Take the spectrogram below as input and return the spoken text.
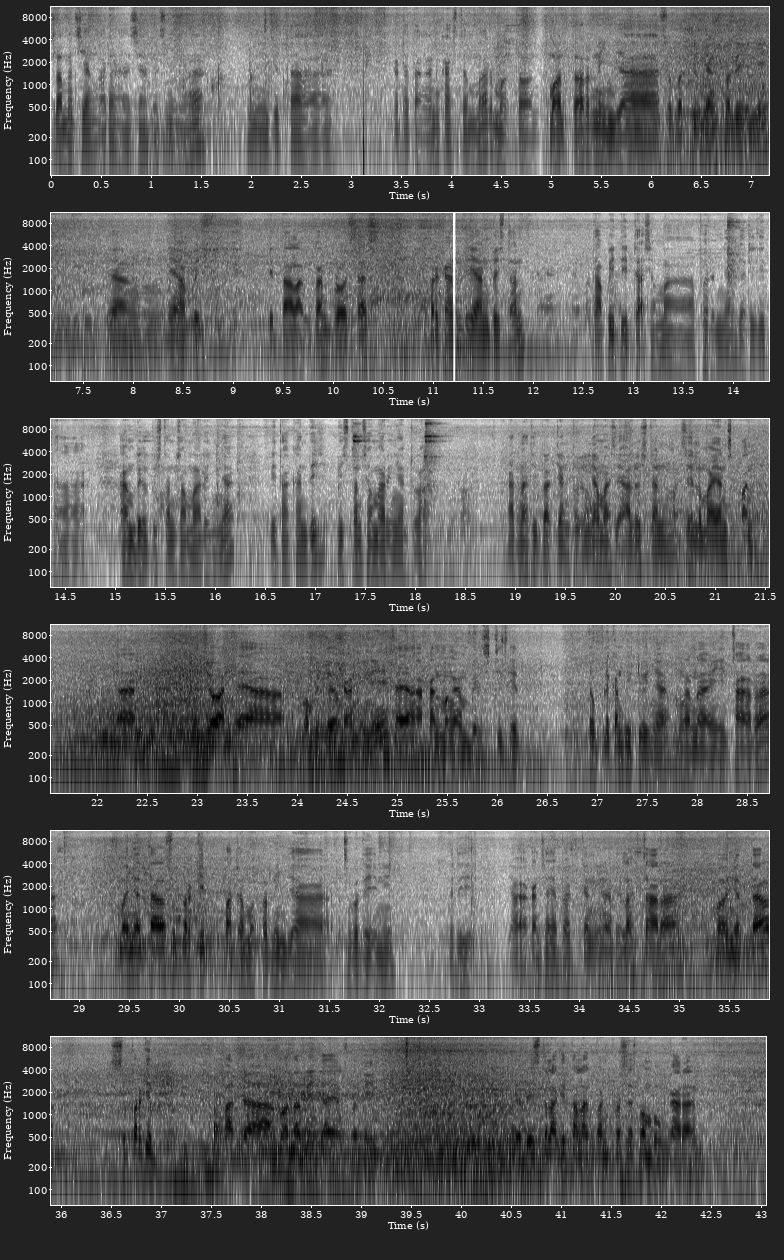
Selamat siang para sahabat semua. Ini kita kedatangan customer motor motor Ninja Super Cube yang seperti ini yang ini habis kita lakukan proses pergantian piston tapi tidak sama bornya jadi kita ambil piston sama ringnya kita ganti piston sama ringnya doang karena di bagian bornya masih halus dan masih lumayan sepan nah tujuan saya memvideokan ini saya akan mengambil sedikit cuplikan videonya mengenai cara menyetel super kip pada motor ninja seperti ini. Jadi yang akan saya bagikan ini adalah cara menyetel super kip pada motor ninja yang seperti ini. Jadi setelah kita lakukan proses pembongkaran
